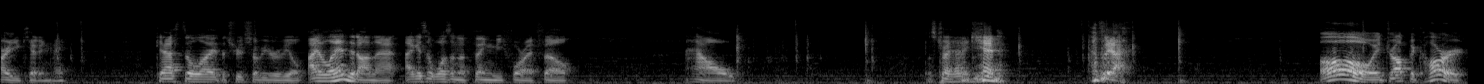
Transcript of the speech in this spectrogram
Are you kidding me? Cast a light, the truth shall be revealed. I landed on that. I guess it wasn't a thing before I fell. Ow. Let's try that again. Oh, it dropped the cart.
